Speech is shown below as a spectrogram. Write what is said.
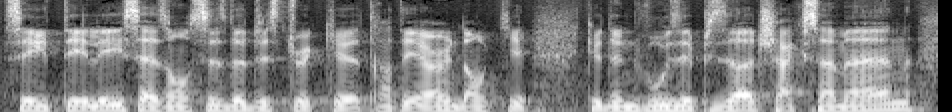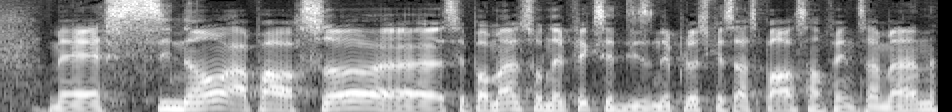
Série télé, saison 6 de District euh, 31, donc qui, a de nouveaux épisodes chaque semaine. Mais sinon, à part ça, euh, c'est pas mal sur Netflix et Disney Plus que ça se passe en fin de semaine.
